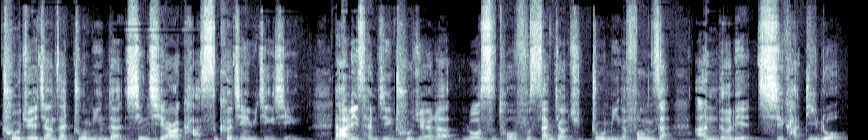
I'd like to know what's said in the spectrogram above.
处决将在著名的新切尔卡斯克监狱进行，那里曾经处决了罗斯托夫三角区著名的疯子安德烈奇卡蒂洛，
